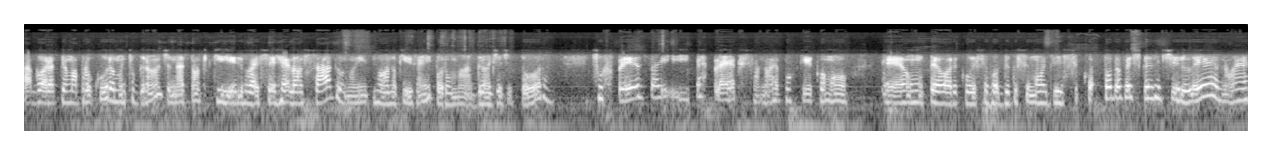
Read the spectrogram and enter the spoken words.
agora tem uma procura muito grande, né? Tanto que ele vai ser relançado no, no ano que vem por uma grande editora. Surpresa e perplexa, não é? Porque como é, um teórico, esse Rodrigo Simão disse, toda vez que a gente lê, não é,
